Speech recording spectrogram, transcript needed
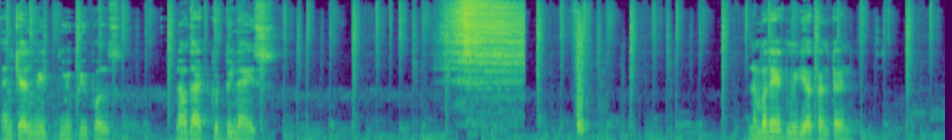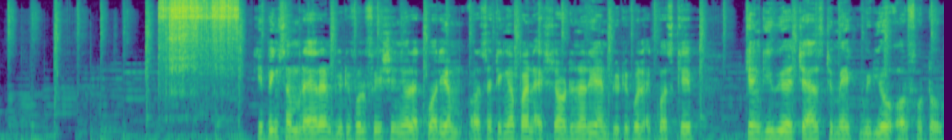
and can meet new peoples. Now that could be nice. Number 8 Media Content Keeping some rare and beautiful fish in your aquarium or setting up an extraordinary and beautiful aquascape can give you a chance to make video or photo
